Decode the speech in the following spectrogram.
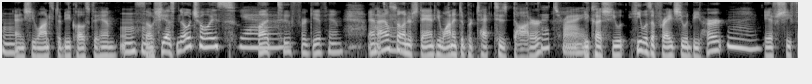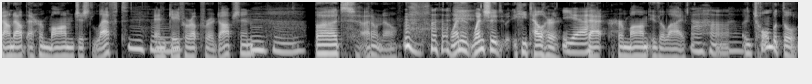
and she wants to be close to him. So she has no choice Yeah. but to forgive him. And I also understand he wanted to protect his daughter. That's right. because she he was afraid she would be hurt if she found out that her mom just left and gave her up for adoption. But I don't know. when is, when should he tell her Yeah. that her mom is alive? 처음부터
